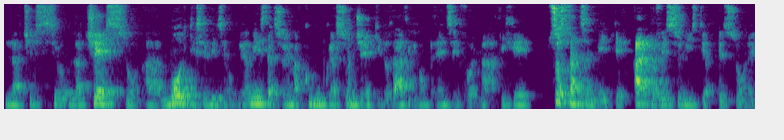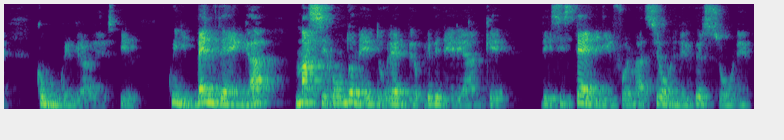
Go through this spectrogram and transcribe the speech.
l'accesso a molti servizi di pubblica amministrazione, ma comunque a soggetti dotati di competenze informatiche, sostanzialmente a professionisti a persone comunque in grado di gestire. Quindi ben venga, ma secondo me dovrebbero prevedere anche dei sistemi di informazione delle persone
